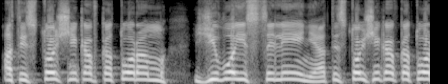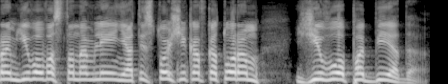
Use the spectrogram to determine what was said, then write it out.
от источника, в котором его исцеление, от источника, в котором его восстановление, от источника, в котором его победа.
